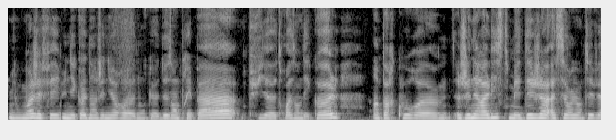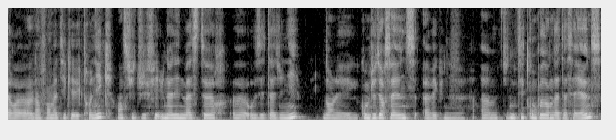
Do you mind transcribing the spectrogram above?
Donc moi j'ai fait une école d'ingénieur, euh, donc deux ans de prépa, puis trois ans d'école, un parcours euh, généraliste mais déjà assez orienté vers euh, l'informatique électronique. Ensuite, j'ai fait une année de master euh, aux États-Unis dans les computer science avec une, une petite composante data science.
